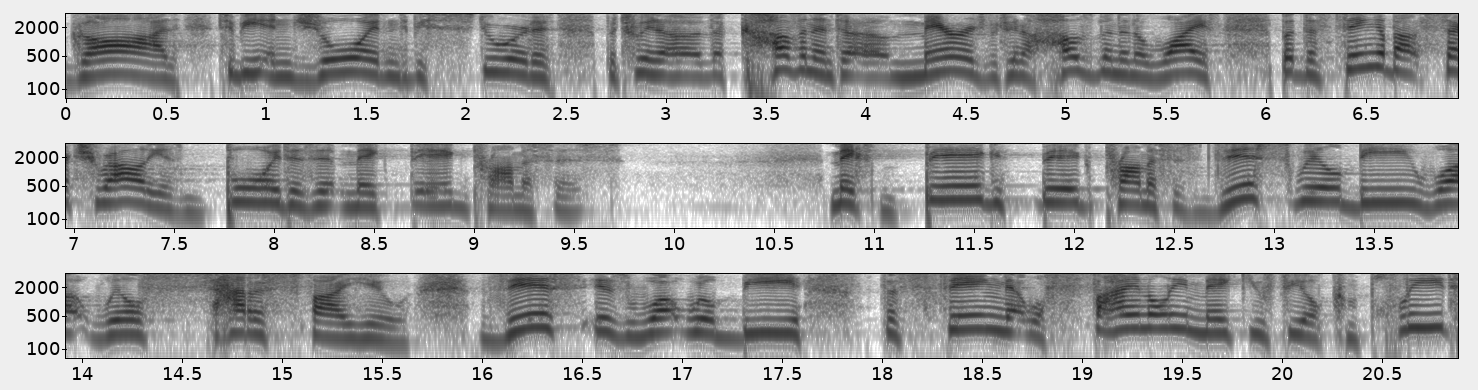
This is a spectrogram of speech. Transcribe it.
God to be enjoyed and to be stewarded between a, uh, the covenant, a marriage between a husband and a wife. But the thing about sexuality is, boy, does it make big promises makes big, big promises. This will be what will satisfy you. This is what will be the thing that will finally make you feel complete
